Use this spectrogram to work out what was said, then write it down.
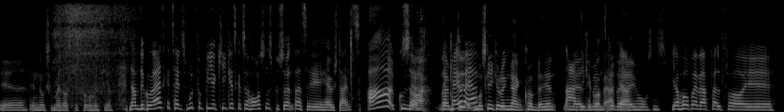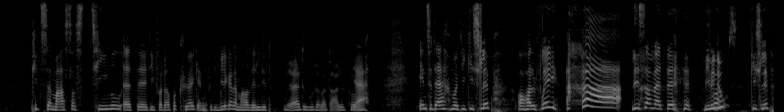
ja. Nu skal man også forstå, hvad man siger. Nå, men det kunne være, at jeg skal tage et smut forbi og kigge. Jeg skal til Horsens på søndag til Harry Styles. Ah, gud, Så, ja. det men kan jo være. Måske kan du ikke engang komme derhen Nej, med det alle kan de godt mennesker, være, der ja. er i Horsens. Jeg håber i hvert fald for øh, Pizza Masters teamet, at øh, de får det op at køre igen, for de virker da meget vældigt. Ja, det kunne da være dejligt for Ja. dem. Indtil da må de give slip og holde fri. ligesom at øh, vi må Fidus. give slip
